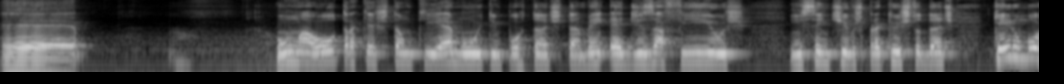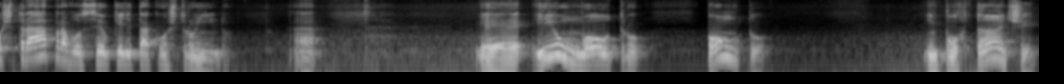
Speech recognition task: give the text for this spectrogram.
É... Uma outra questão que é muito importante também é desafios, incentivos para que o estudante queira mostrar para você o que ele está construindo. Né? É, e um outro ponto importante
